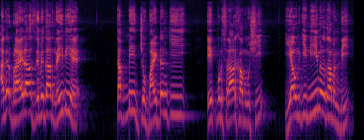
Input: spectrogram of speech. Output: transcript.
अगर बर रास्त जिम्मेदार नहीं भी है, तब भी जो बाइडन की एक पुरसरार खामोशी या उनकी नीम रजामंदी,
